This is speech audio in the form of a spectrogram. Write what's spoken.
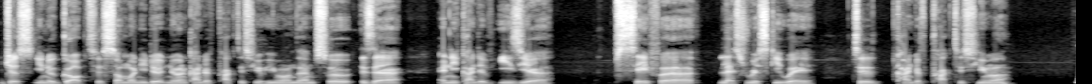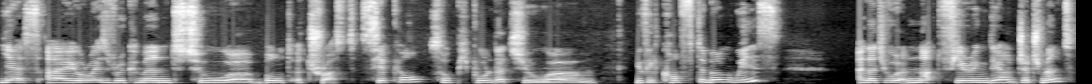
just you know go up to someone you don't know and kind of practice your humor on them. So is there any kind of easier, safer, less risky way to kind of practice humor? Yes, I always recommend to uh, build a trust circle, so people that you um, you feel comfortable with, and that you are not fearing their judgment,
